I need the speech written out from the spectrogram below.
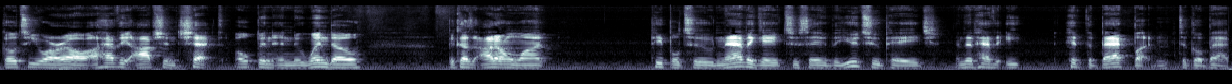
go to URL, I have the option checked, open in new window, because I don't want people to navigate to say the YouTube page and then have to hit the back button to go back.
